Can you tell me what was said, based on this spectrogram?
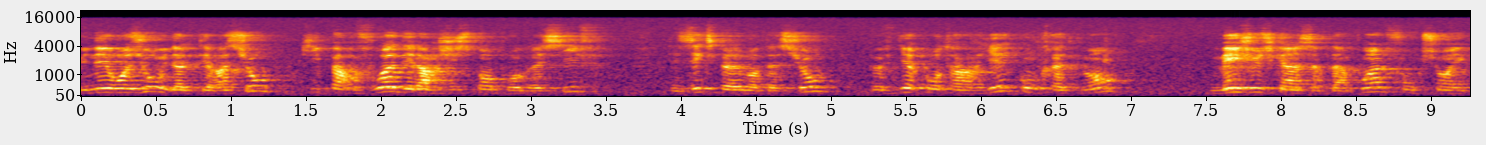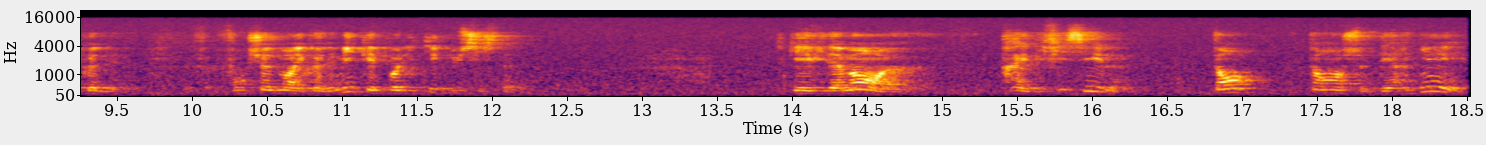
Une érosion, une altération qui, par voie d'élargissement progressif des expérimentations, peuvent venir contrarier concrètement, mais jusqu'à un certain point, le fonctionnement économique et politique du système. Qui est évidemment euh, très difficile, tant, tant ce dernier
